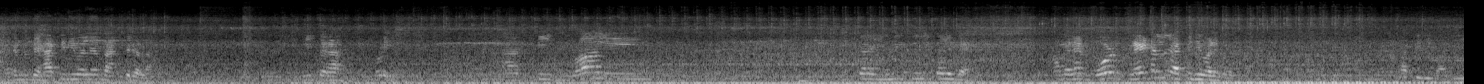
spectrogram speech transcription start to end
ಅದ್ರ ಮುಂದೆ ಹ್ಯಾಪಿ ದಿವಾಲಿ ಅಂತ ಹಾಕ್ತಿರಲ್ಲ. ಈ ಥರ ನೋಡಿ. ಹ್ಯಾಪಿ ದಿವಾಲಿ ಈ ಥರ ಯೂನಿಕ್ ಯೂನಿಕಲ್ಲಿದೆ ಆಮೇಲೆ ಗೋಲ್ಡ್ ಪ್ಲೇಟಲ್ಲೂ ಹ್ಯಾಪಿ ದಿವಾಳಿ ಬರುತ್ತೆ happy Diwali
